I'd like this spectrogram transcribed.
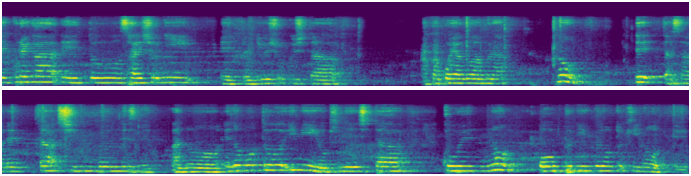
でこれが、えーと、最初に、えーと、入植した赤小屋川村ので出された新聞ですね。あの榎本移民を記念した公演のオープニングの時の,、えー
